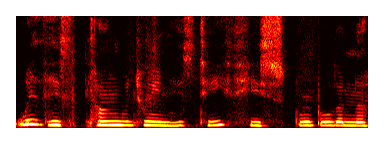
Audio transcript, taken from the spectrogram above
with his tongue between his teeth, he scribbled a no-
